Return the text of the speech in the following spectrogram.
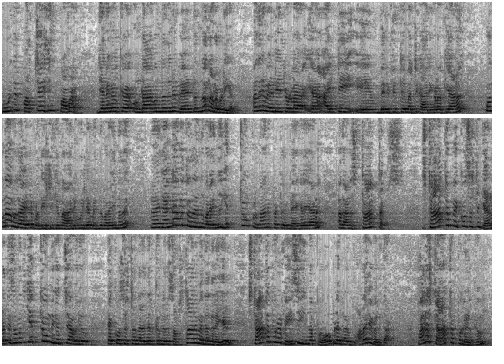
കൂടുതൽ പർച്ചേസിംഗ് പവർ ജനങ്ങൾക്ക് ഉണ്ടാകുന്നതിന് വേണ്ടുന്ന നടപടികൾ. അതിനു വേണ്ടിയിട്ടുള്ള ഐ ടി ബെനിഫിറ്റ് മറ്റു കാര്യങ്ങളൊക്കെയാണ്. ഒന്നാമതായിട്ട് പ്രതീക്ഷിക്കുന്ന ആനുകൂല്യം എന്ന് പറയുന്നത് രണ്ടാമത്തത് എന്ന് പറയുന്നത് ഏറ്റവും പ്രധാനപ്പെട്ട ഒരു മേഖലയാണ് അതാണ് സ്റ്റാർട്ടപ്സ്. സ്റ്റാർട്ടപ്പ് എക്കോസിസ്റ്റം കേരളത്തെ സംബന്ധിച്ച് ഏറ്റവും മികച്ച ഒരു എക്കോസിസ്റ്റം നിലനിൽക്കുന്ന ഒരു സംസ്ഥാനം എന്ന നിലയിൽ സ്റ്റാർട്ടപ്പുകൾ ഫേസ് ചെയ്യുന്ന പ്രോബ്ലങ്ങൾ വളരെ വലുതാണ്. പല സ്റ്റാർട്ടപ്പുകൾക്കും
